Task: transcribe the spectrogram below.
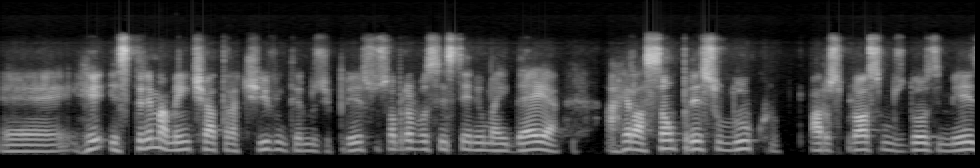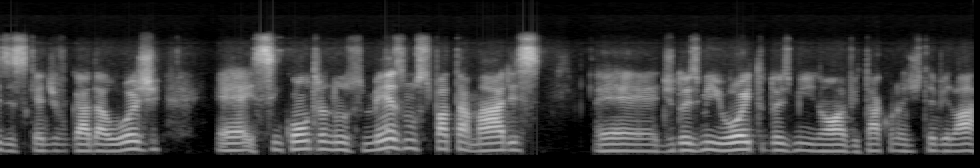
é, re, extremamente atrativo em termos de preço. Só para vocês terem uma ideia, a relação preço-lucro para os próximos 12 meses, que é divulgada hoje, é, se encontra nos mesmos patamares de 2008, 2009, tá? quando a gente teve lá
